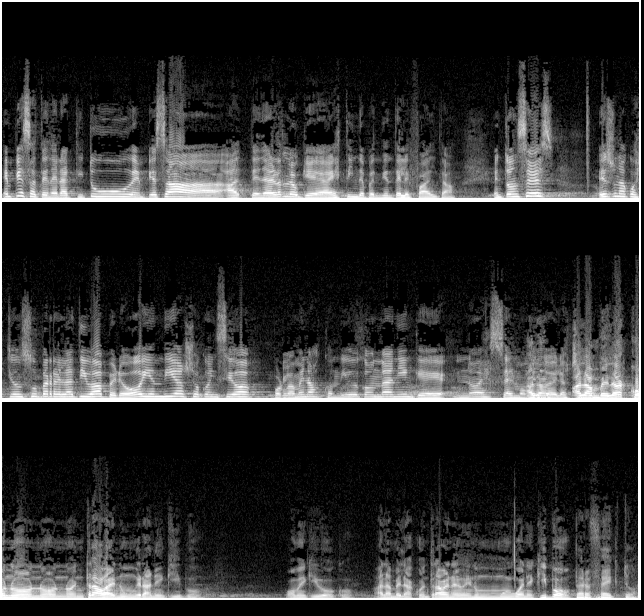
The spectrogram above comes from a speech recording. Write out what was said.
empieza a tener actitud, empieza a, a tener lo que a este Independiente le falta. Entonces, es una cuestión súper relativa, pero hoy en día yo coincido, por lo menos con Diego y con Dani, en que no es el momento de los chicos. Alan Velasco no, no, no entraba en un gran equipo. ¿O me equivoco? Alan Velasco entraba en, en un muy buen equipo. perfecto.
